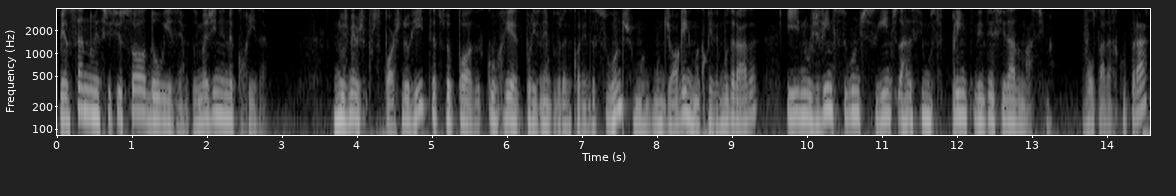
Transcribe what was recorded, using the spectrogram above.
Pensando num exercício só, dou o exemplo. Imaginem na corrida nos mesmos pressupostos do HIT, a pessoa pode correr, por exemplo, durante 40 segundos, um, um jogging, uma corrida moderada, e nos 20 segundos seguintes dar assim um sprint de intensidade máxima. Voltar a recuperar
